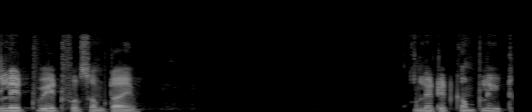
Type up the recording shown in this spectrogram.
let wait for some time. Let it complete.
